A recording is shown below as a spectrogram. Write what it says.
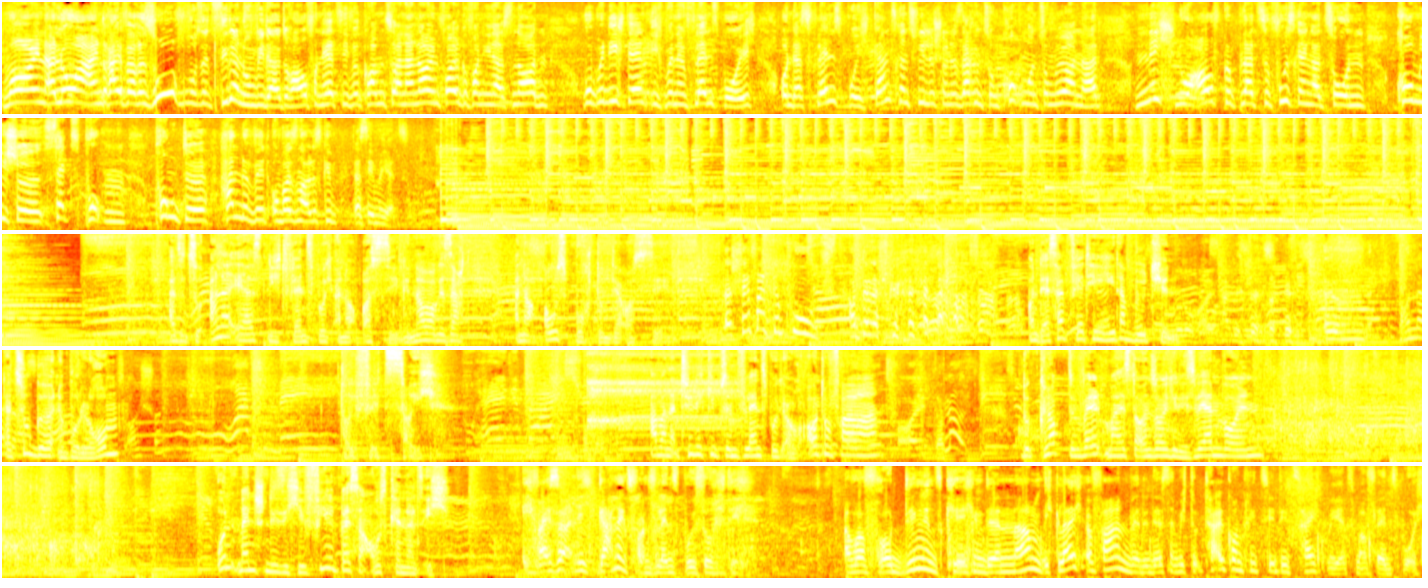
Moin, Aloha, ein dreifaches Huch. Wo sitzt die denn nun wieder drauf? Und herzlich willkommen zu einer neuen Folge von Inas Norden. Wo bin ich denn? Ich bin in Flensburg. Und dass Flensburg ganz, ganz viele schöne Sachen zum Gucken und zum Hören hat. Nicht nur aufgeplatzte Fußgängerzonen, komische Sexpuppen, Punkte, Handewitt und was es noch alles gibt. Das sehen wir jetzt. Zuallererst liegt Flensburg an der Ostsee, genauer gesagt an der Ausbuchtung der Ostsee. Das Schiff hat gepupst. Habt ihr das gehört? Und deshalb fährt hier jeder Bötchen. Dazu gehört eine Buddel rum. Teufelszeug. Aber natürlich gibt es in Flensburg auch Autofahrer, bekloppte Weltmeister und solche, die es werden wollen. Und Menschen, die sich hier viel besser auskennen als ich. Ich weiß ja eigentlich gar nichts von Flensburg so richtig. Aber Frau Dingenskirchen, deren Namen ich gleich erfahren werde, der ist nämlich total kompliziert, die zeigt mir jetzt mal Flensburg.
